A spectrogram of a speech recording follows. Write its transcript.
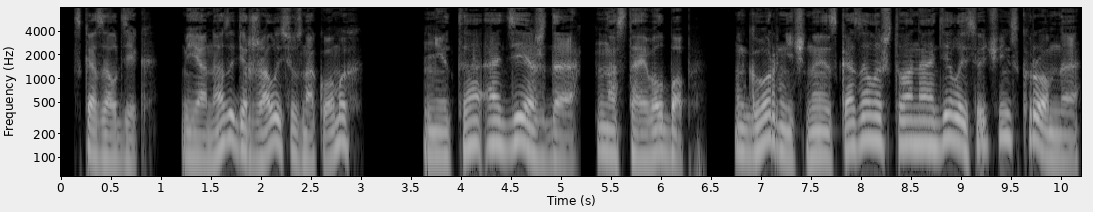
— сказал Дик, «и она задержалась у знакомых». «Не та одежда», — настаивал Боб. Горничная сказала, что она оделась очень скромно.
